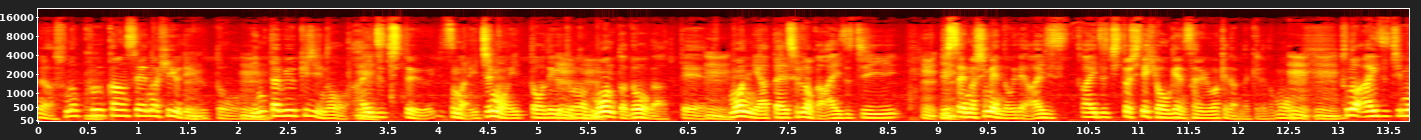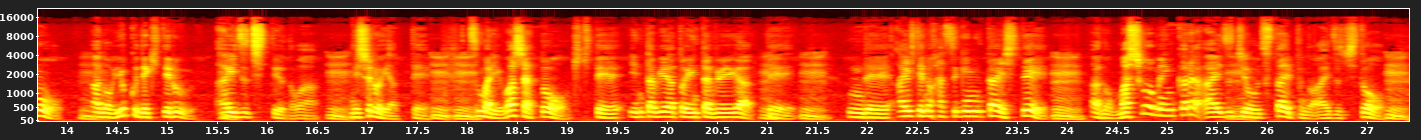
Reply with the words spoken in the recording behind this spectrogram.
だからその空間性の比喩でいうと、うん。インタビュー記事の相づちという、つまり一問一答でいうと、うんうん。門と道があって、うん。門に値するのが相づちうんうん。実際の紙面の上で相づ相づちとして表現されるわけなんだけれども、うんうん。その相づちも、うん。あのよくできてる相づちっていうのはうん。2種類あって、つまり話者と聞き手インタビュアーとインタビューがあってう、んで相手の発言に対して、うん。あの真正面から相づちを打つタイプの相づちと、うん。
